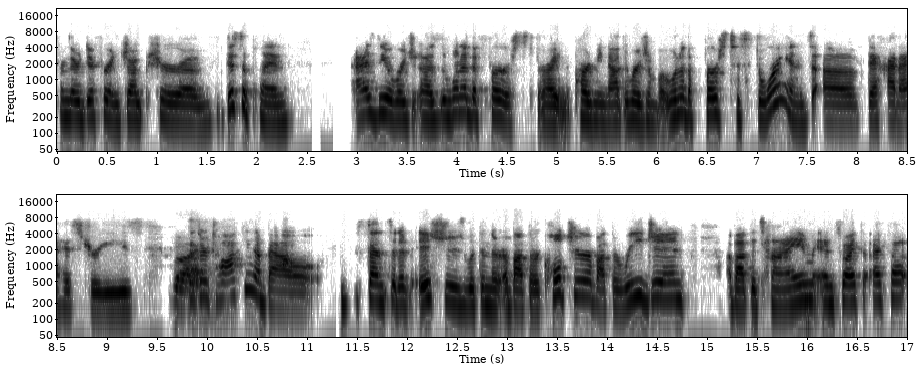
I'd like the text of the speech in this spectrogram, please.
from their different juncture of discipline as the original as one of the first, right? Pardon me, not the original, but one of the first historians of Tejana histories. Right. But they're talking about sensitive issues within their about their culture, about the region, about the time. And so I, th- I thought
